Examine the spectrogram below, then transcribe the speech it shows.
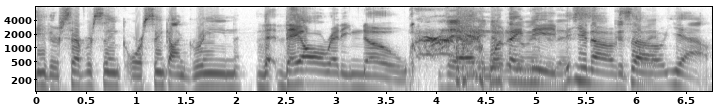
either separate sync or sync on green, that they already know They already know what they need. You know, Good so point. yeah,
